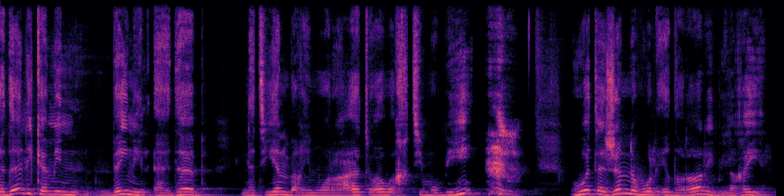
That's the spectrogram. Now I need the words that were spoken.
كذلك من بين الآداب التي ينبغي مراعاتها وأختم به هو تجنب الإضرار بالغير.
